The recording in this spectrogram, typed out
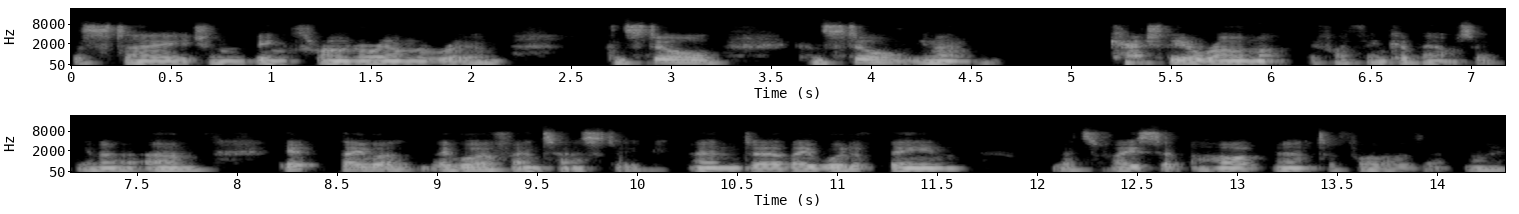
the stage and being thrown around the room. Can still can still you know catch the aroma if I think about it. You know, um, it, they were they were fantastic, and uh, they would have been let's face it, a hard man to follow that night.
